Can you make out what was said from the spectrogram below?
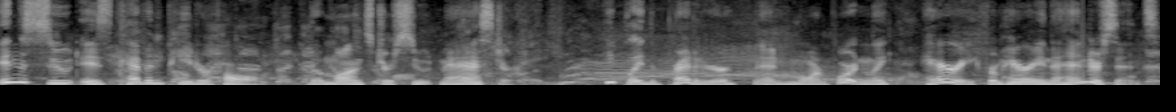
In the suit is Kevin Peter Hall, the monster suit master. He played the Predator, and more importantly, Harry from Harry and the Hendersons.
